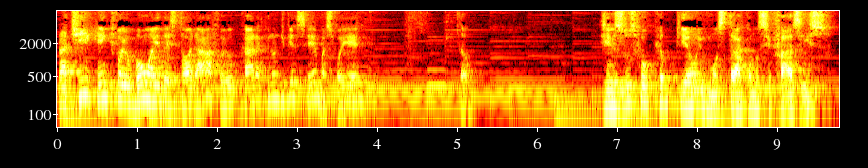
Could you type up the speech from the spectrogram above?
Para ti, quem que foi o bom aí da história? Ah, foi o cara que não devia ser, mas foi ele. Então, Jesus foi o campeão em mostrar como se faz isso.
